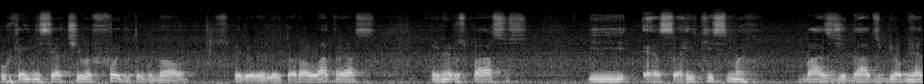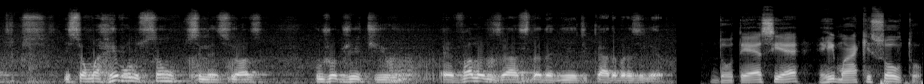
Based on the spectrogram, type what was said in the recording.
porque a iniciativa foi do Tribunal Superior Eleitoral lá atrás, primeiros passos, e essa riquíssima base de dados biométricos. Isso é uma revolução silenciosa cujo objetivo é valorizar a cidadania de cada brasileiro. Do TSE, Rimac Souto.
